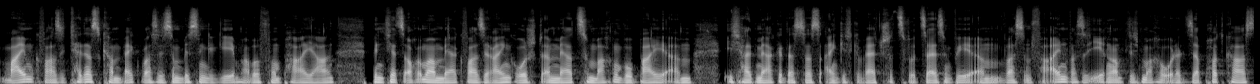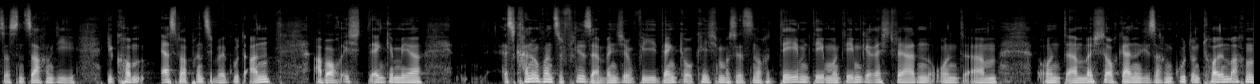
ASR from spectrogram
meinem quasi Tennis-Comeback, was ich so ein bisschen gegeben habe vor ein paar Jahren, bin ich jetzt auch immer mehr quasi reingerutscht, äh, mehr zu machen, wobei ähm, ich halt merke, dass das eigentlich gewertschätzt wird, sei es irgendwie ähm, was im Verein, was ich ehrenamtlich mache oder dieser Podcast, das sind Sachen, die, die kommen erstmal prinzipiell gut an, aber auch ich denke mir, es kann irgendwann zu viel sein, wenn ich irgendwie denke, okay, ich muss jetzt noch dem, dem und dem gerecht werden und, ähm, und ähm, möchte auch gerne die Sachen gut und toll machen,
